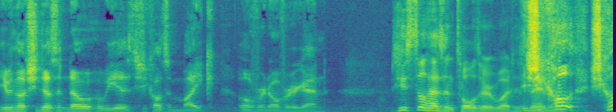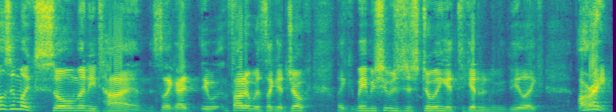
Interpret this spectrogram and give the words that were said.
even though she doesn't know who he is. She calls him Mike over and over again. He still hasn't told her what his She name call is. she calls him like so many times. Like I it, thought it was like a joke. Like maybe she was just doing it to get him to be like, "All right,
